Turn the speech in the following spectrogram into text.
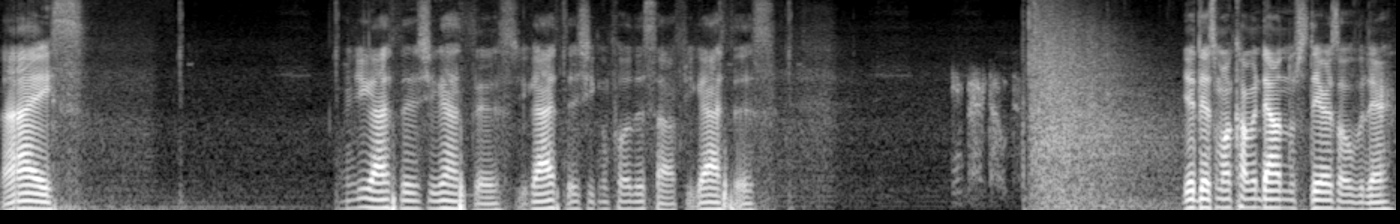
Nice. When you got this, you got this. You got this, you can pull this off. You got this. Yeah, there's one coming down the stairs over there.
